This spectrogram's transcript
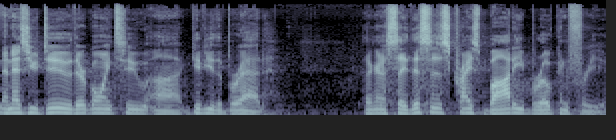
And as you do, they're going to uh, give you the bread. They're going to say, This is Christ's body broken for you.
